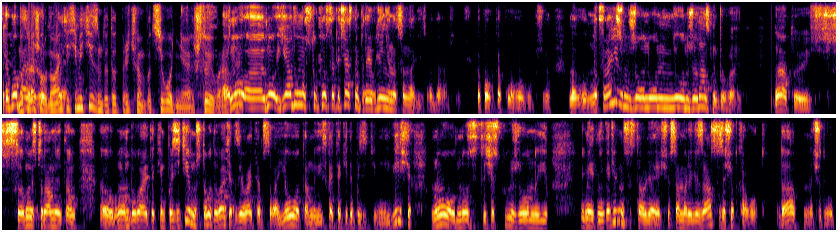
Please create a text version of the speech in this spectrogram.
Это ну хорошо, но антисемитизм-то тут при чем? Вот сегодня что его а, рождает? Ну, ну, я думаю, что просто это частное проявление национализма в данном случае. Такого, такого в общем. Национализм же, он, он, он же разный бывает. Да, то есть, с одной стороны, там, э, он бывает таким позитивным, что давайте развивать там свое, там, искать какие-то позитивные вещи, но, но зачастую же он и имеет негативную составляющую, самореализацию за счет кого-то. Да? Значит, вот,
